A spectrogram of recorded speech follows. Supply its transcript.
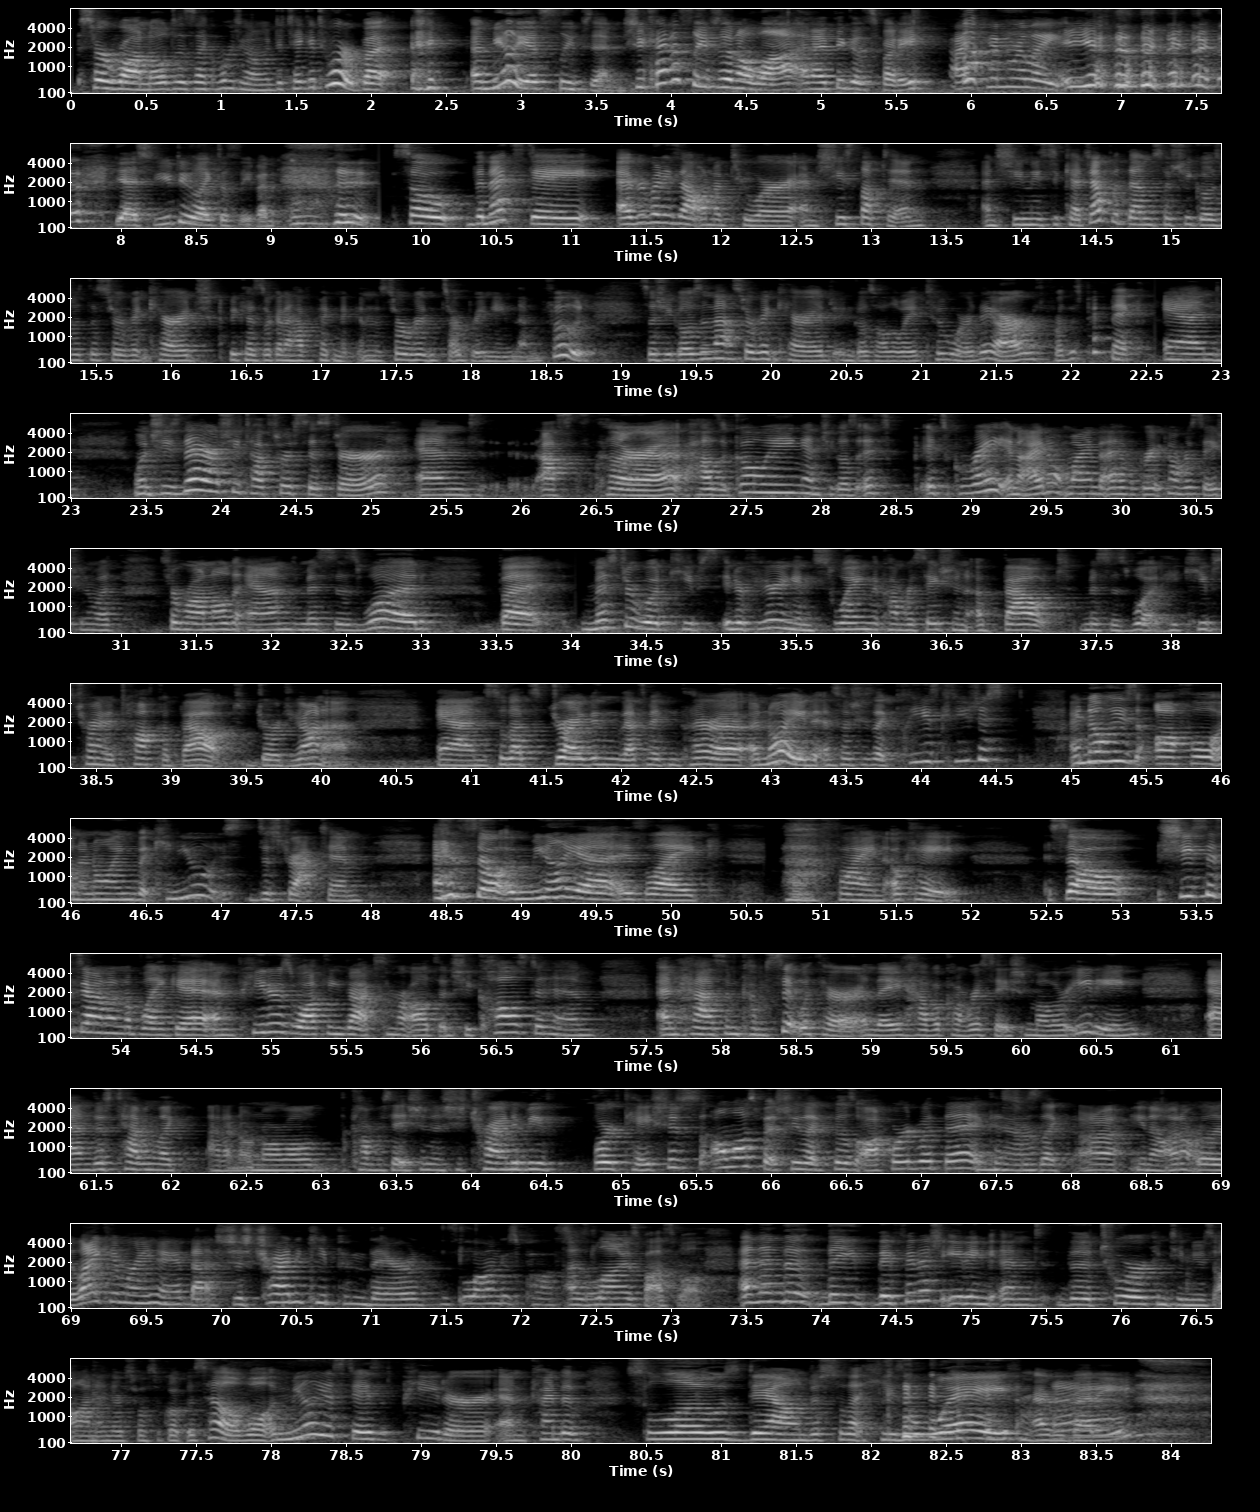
Sir Ronald is like, "We're going to take a tour," but Amelia sleeps in. She kind of sleeps in a lot, and I think it's funny. I can relate. yes, you do like to sleep in. So the next day, everybody's out on a tour, and she slept in, and she needs to catch up with them. So she goes with the servant carriage because they're going to have a picnic, and the servants are bringing them food. So she goes in that servant carriage and goes all the way to where they are for this picnic. And when she's there, she talks to her sister and asks Clara, "How's it going?" And she goes, "It's it's great, and I don't mind. I have a great conversation with Sir Ronald and Mrs. Wood." But Mr. Wood keeps interfering and swaying the conversation about Mrs. Wood. He keeps trying to talk about Georgiana. And so that's driving, that's making Clara annoyed. And so she's like, please, can you just, I know he's awful and annoying, but can you distract him? And so Amelia is like, "Ah, fine, okay. So she sits down on a blanket, and Peter's walking back somewhere else, and she calls to him and has him come sit with her, and they have a conversation while they're eating, and just having like I don't know normal conversation, and she's trying to be flirtatious almost, but she like feels awkward with it because Yeah. she's like, uh, you know, I don't really like him or anything like that. That's just trying to keep him there as long as possible. As long as possible, and then the, they they finish eating, and the tour continues on, and they're supposed to go up this hill. Well, Amelia stays with Peter and kind of slows down just so that he's away from everybody.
